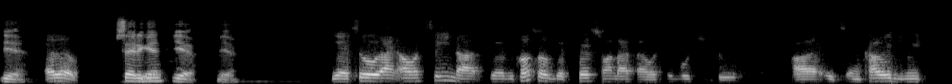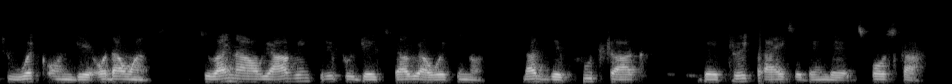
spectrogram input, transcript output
Yeah. Hello. Say it again. Yeah. Yeah. Yeah. So I, I was saying that uh, because of the first one that I was able to do, uh, it's encouraged me to work on the other ones. So right now we are having three projects that we are working on. That's the food truck, the three tires, and then the sports car.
